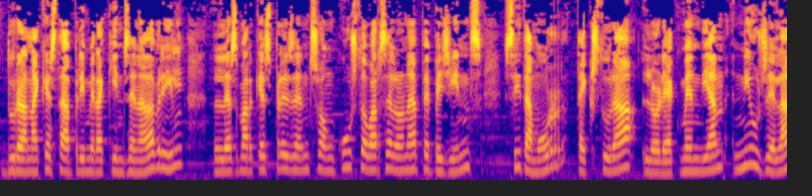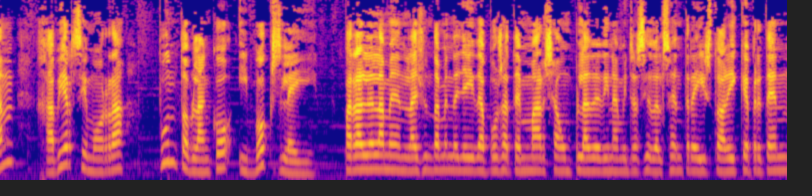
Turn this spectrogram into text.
Durant aquesta primera quinzena d'abril, les marques presents són Custo Barcelona, Pepe Jeans, Citamur, Textura, L'Oreac Mendian, New Zealand, Javier Simorra, Punto Blanco i Boxley. Paral·lelament, l'Ajuntament de Lleida ha posat en marxa un pla de dinamització del centre històric que pretén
